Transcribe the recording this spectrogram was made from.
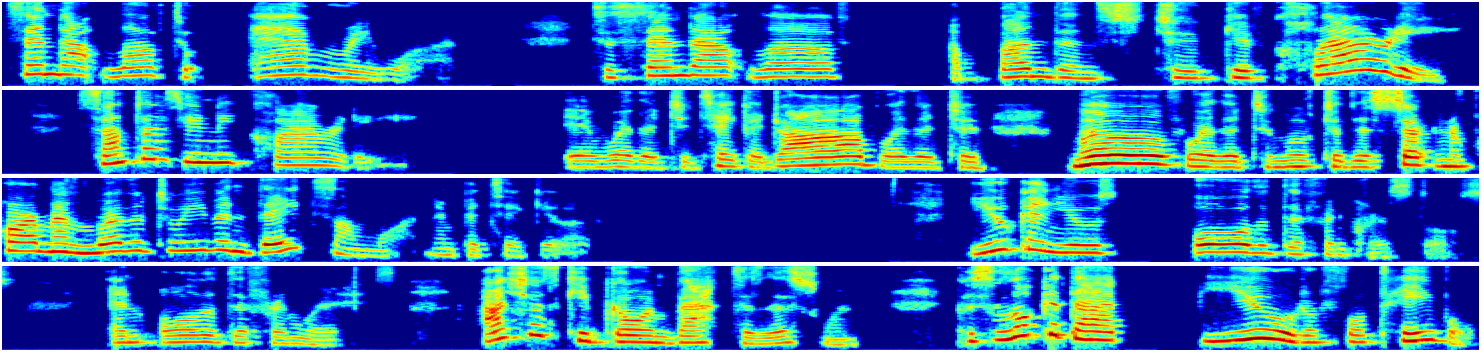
send out love to everyone, to send out love abundance to give clarity. Sometimes you need clarity, whether to take a job, whether to move, whether to move to this certain apartment, whether to even date someone in particular. You can use all the different crystals in all the different ways. I just keep going back to this one because look at that beautiful table.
